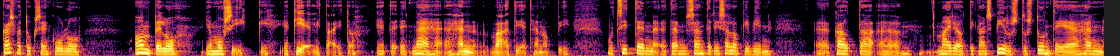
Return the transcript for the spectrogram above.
kasvatukseen kuuluu ompelu ja musiikki ja kielitaito. Että et nämä hän vaati, että hän oppii mutta sitten tämän Santeri Salokivin kautta Maire otti myös piirustustunteja ja hän,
